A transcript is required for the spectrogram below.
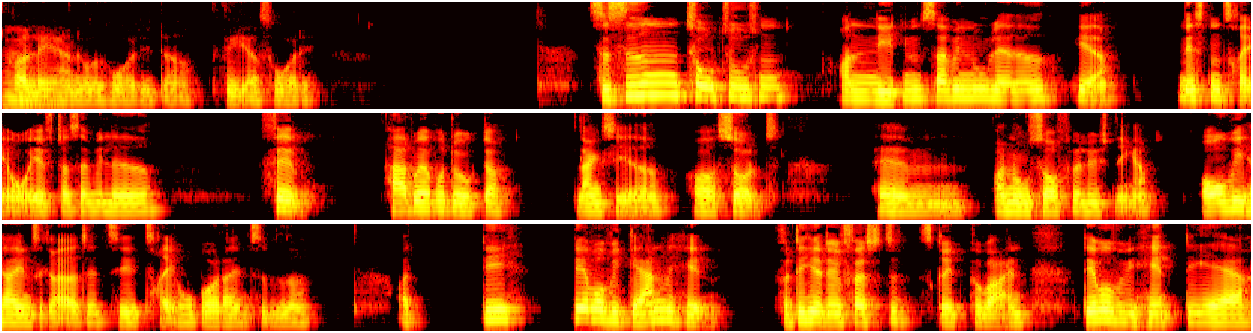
mm. og lære noget hurtigt og bevæge os hurtigt. Så siden 2019, så har vi nu lavet her, næsten tre år efter, så har vi lavet fem hardwareprodukter, lanceret og solgt, øhm, og nogle softwareløsninger. Og vi har integreret det til tre robotter indtil videre. Og det, der hvor vi gerne vil hen, for det her det er jo første skridt på vejen, der hvor vi vil hen, det er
